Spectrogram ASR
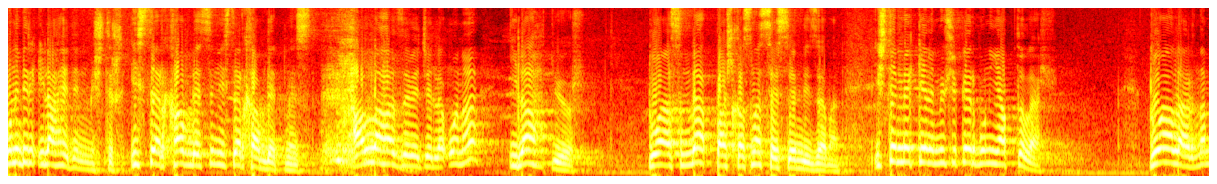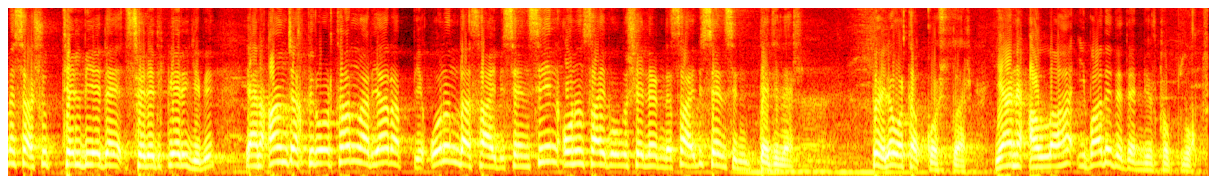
onu bir ilah edinmiştir. İster kabul etsin ister kabul etmesin. Allah Azze ve Celle ona ilah diyor. Duasında başkasına seslendiği zaman. İşte Mekkeli müşrikler bunu yaptılar. Dualarında mesela şu telbiyede söyledikleri gibi yani ancak bir ortağın var ya Rabbi onun da sahibi sensin, onun sahibi olduğu şeylerin de sahibi sensin dediler. Böyle ortak koştular. Yani Allah'a ibadet eden bir topluluktu.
